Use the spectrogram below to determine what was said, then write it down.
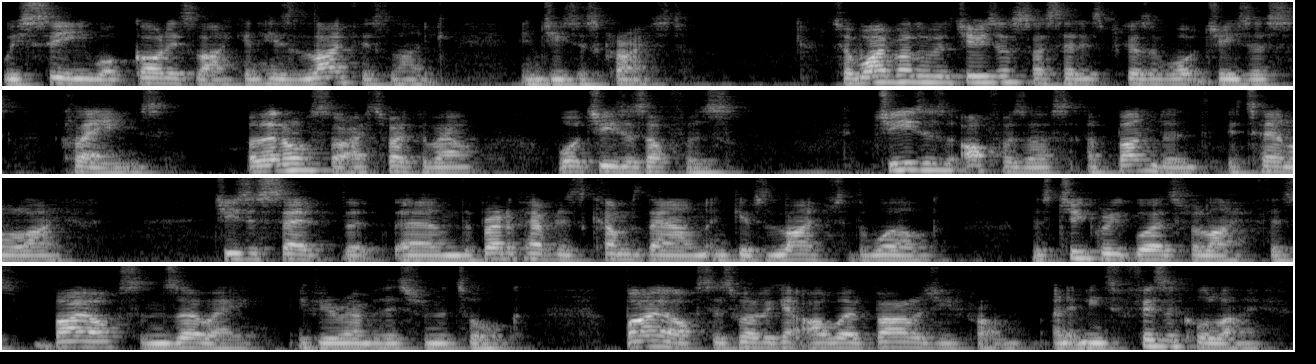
We see what God is like and his life is like in Jesus Christ. So why bother with Jesus? I said it's because of what Jesus claims. But then also I spoke about what Jesus offers. Jesus offers us abundant eternal life. Jesus said that um, the bread of heaven comes down and gives life to the world. There's two Greek words for life. There's bios and zoe, if you remember this from the talk. Bios is where we get our word biology from, and it means physical life.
